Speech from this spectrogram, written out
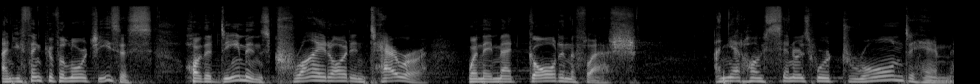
And you think of the Lord Jesus, how the demons cried out in terror when they met God in the flesh, and yet how sinners were drawn to him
